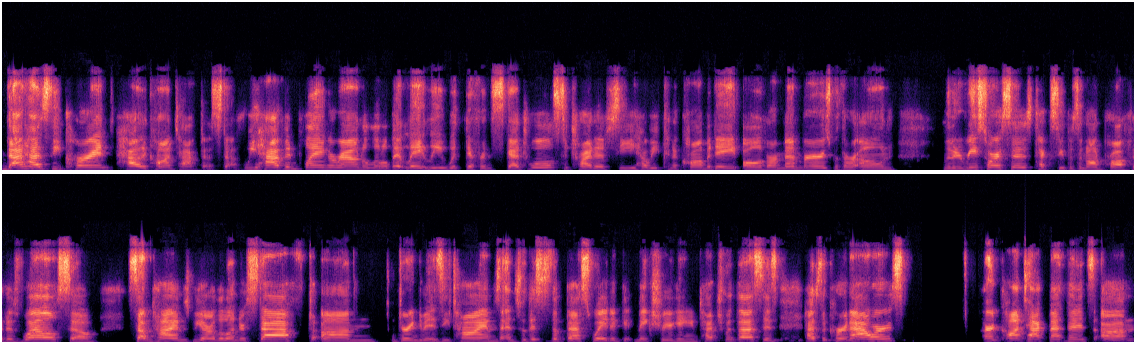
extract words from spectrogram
That has the current how to contact us stuff. We have been playing around a little bit lately with different schedules to try to see how we can accommodate all of our members with our own limited resources. TechSoup is a nonprofit as well. So sometimes we are a little understaffed um, during the busy times. And so this is the best way to get, make sure you're getting in touch with us is has the current hours, current contact methods. Um,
